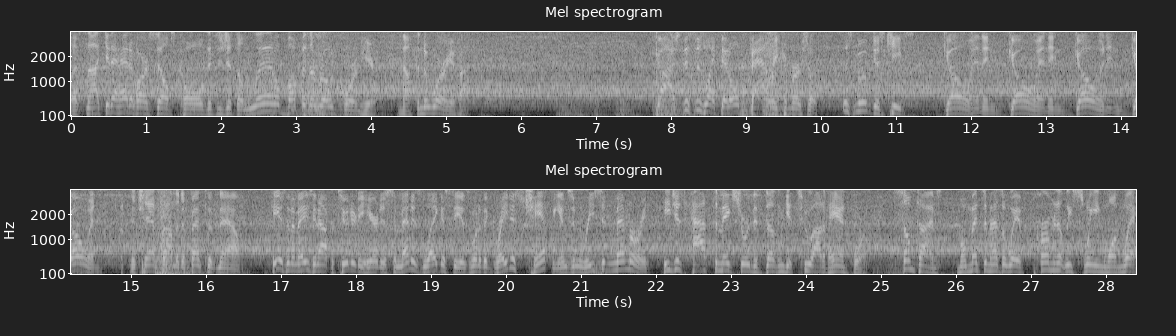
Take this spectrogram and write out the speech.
Let's not get ahead of ourselves, Cole. This is just a little bump in the road for him here. Nothing to worry about. Gosh, gosh, this is like that old battery commercial. This move just keeps going and going and going and going. The champ's on the defensive now. He has an amazing opportunity here to cement his legacy as one of the greatest champions in recent memory. He just has to make sure this doesn't get too out of hand for him. Sometimes, momentum has a way of permanently swinging one way.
